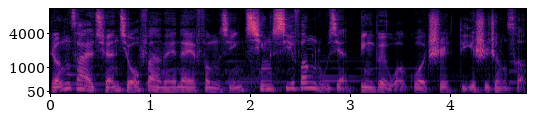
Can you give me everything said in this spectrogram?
仍在全球范围内奉行亲西方路线，并对我国持敌视政策。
